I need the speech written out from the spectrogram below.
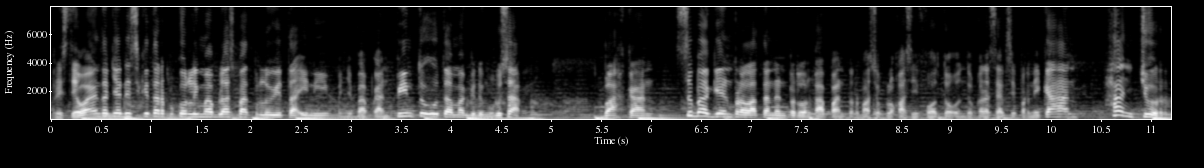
Peristiwa yang terjadi sekitar pukul 15.40 WITA ini menyebabkan pintu utama gedung rusak. Bahkan, sebagian peralatan dan perlengkapan termasuk lokasi foto untuk resepsi pernikahan hancur.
